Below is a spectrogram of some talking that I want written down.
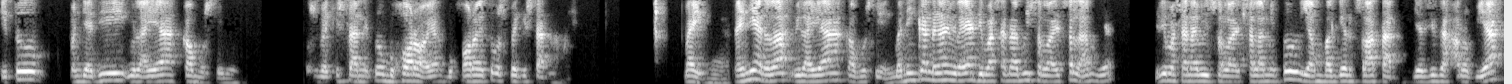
itu menjadi wilayah kaum muslimin. Uzbekistan itu Bukhara ya, Bukhara itu Uzbekistan. Baik, ya. nah ini adalah wilayah kaum muslimin. Bandingkan dengan wilayah di masa Nabi Sallallahu Alaihi Wasallam ya. Jadi masa Nabi Sallallahu Alaihi Wasallam itu yang bagian selatan, Jazidah Arabia,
